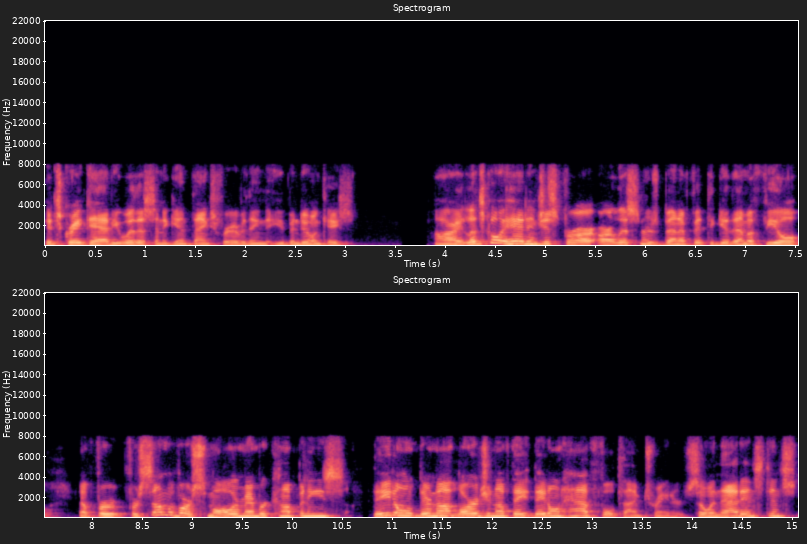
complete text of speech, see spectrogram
it's great to have you with us, and again, thanks for everything that you've been doing, Case. All right, let's go ahead and just for our, our listeners' benefit to give them a feel. Now, for for some of our smaller member companies, they don't they're not large enough they they don't have full-time trainers. So in that instance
